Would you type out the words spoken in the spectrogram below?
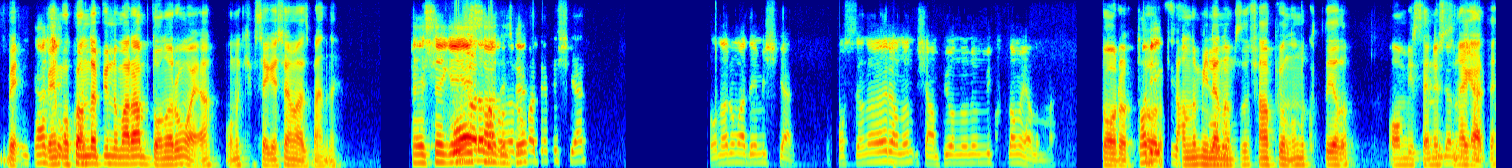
Be- Gerçekten benim o konuda bir numaram Donnarumma ya. Onu kimse geçemez bende. Bu PSG'ye arada sadece Donnarumma demişken Donnarumma demişken Rossoneri'nin şampiyonluğunu bir kutlamayalım mı? Doğru. Tabii doğru. ki. Sanlı Milan'ımızın şampiyonluğunu kutlayalım. 11 sene üstüne Milan'ın geldi.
